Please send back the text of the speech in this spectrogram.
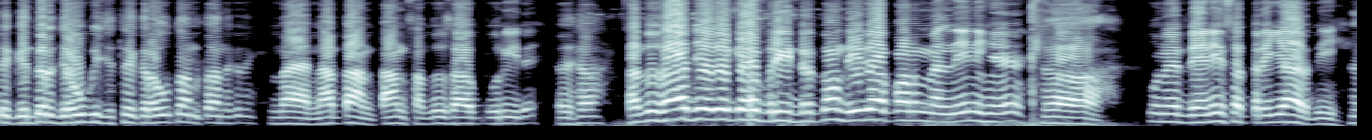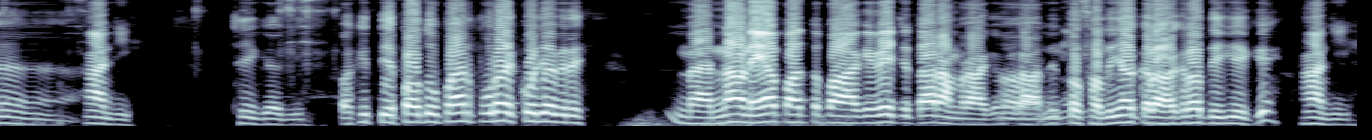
ਤੇ ਗਿੰਦਰ ਜਾਊਗੀ ਜਿੱਥੇ ਕਰਾਊ ਤੁਹਾਨੂੰ ਤਾਂ ਕਰੀ ਮੈਂ ਨਾ ਧੰਨ ਧੰਨ ਸੰਧੂ ਸਾਹਿਬ ਪੂਰੀ ਦੇ। ਅੱਛਾ ਸੰਧੂ ਸਾਹਿਬ ਜੇ ਇਹਦੇ ਕਿਸੇ ਬਰੀਡਰ ਤੋਂ ਹੁੰਦੀ ਤੇ ਆਪਾਂ ਨੂੰ ਮਿਲਣੀ ਨਹੀਂ ਹੈ। ਹਾਂ। ਉਹਨੇ ਦੇਣੀ 70000 ਦੀ। ਹਾਂ। ਹਾਂਜੀ। ਠੀਕ ਹੈ ਜੀ। ਬਾਕੀ ਤੇਪਾ ਤੋਂ ਪੈਣ ਪੂਰਾ ਇੱਕੋ ਜਿਹਾ ਵੀਰੇ। ਮੈਂ ਨਾ ਹੁਣੇ ਆਪਾਂ ਤਪਾ ਕੇ ਵਿੱਚ ਧਾਰਾ ਮਰਾ ਕੇ ਹਾਂ, ਦਿੰਦੇ ਤਸੱਲੀਆਂ ਕਰਾ ਕਰਾ ਦਈਏ ਕਿ? ਹਾਂਜੀ।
